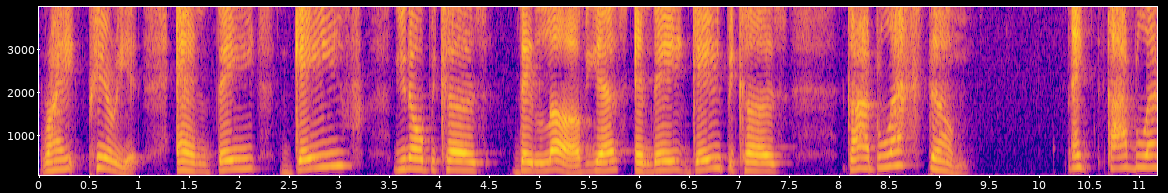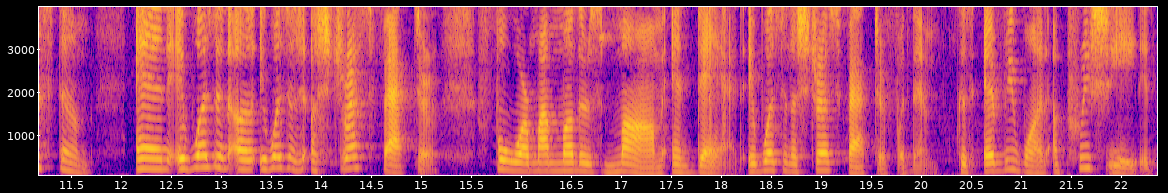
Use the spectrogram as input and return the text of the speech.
right? Period. And they gave, you know, because they love, yes, and they gave because God blessed them. They God blessed them and it wasn't a it wasn't a stress factor for my mother's mom and dad. It wasn't a stress factor for them because everyone appreciated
